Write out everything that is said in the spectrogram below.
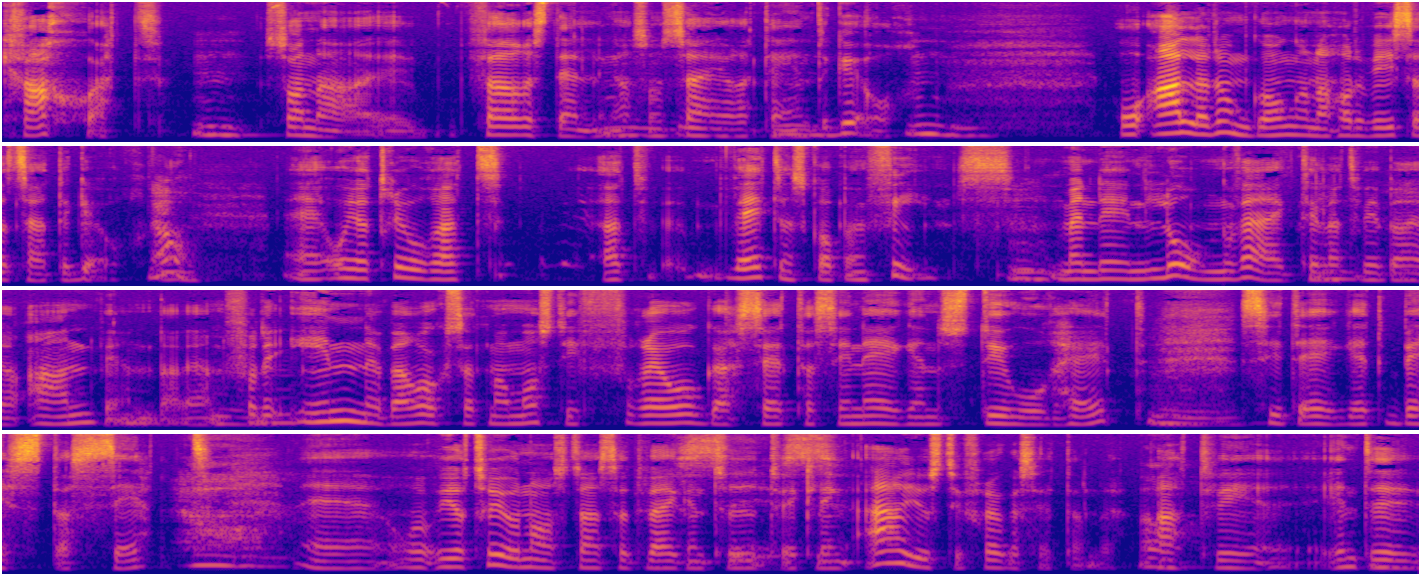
kraschat sådana eh, föreställningar som säger att det inte går. Och alla de gångerna har det visat sig att det går. Ja. Eh, och jag tror att, att vetenskapen finns. Men det är en lång väg till att vi börjar använda den. För det innebär också att man måste ifrågasätta sin egen storhet, sitt eget bästa sätt. Eh, och jag tror någonstans att vägen till Precis. utveckling är just ifrågasättande. Att vi inte,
